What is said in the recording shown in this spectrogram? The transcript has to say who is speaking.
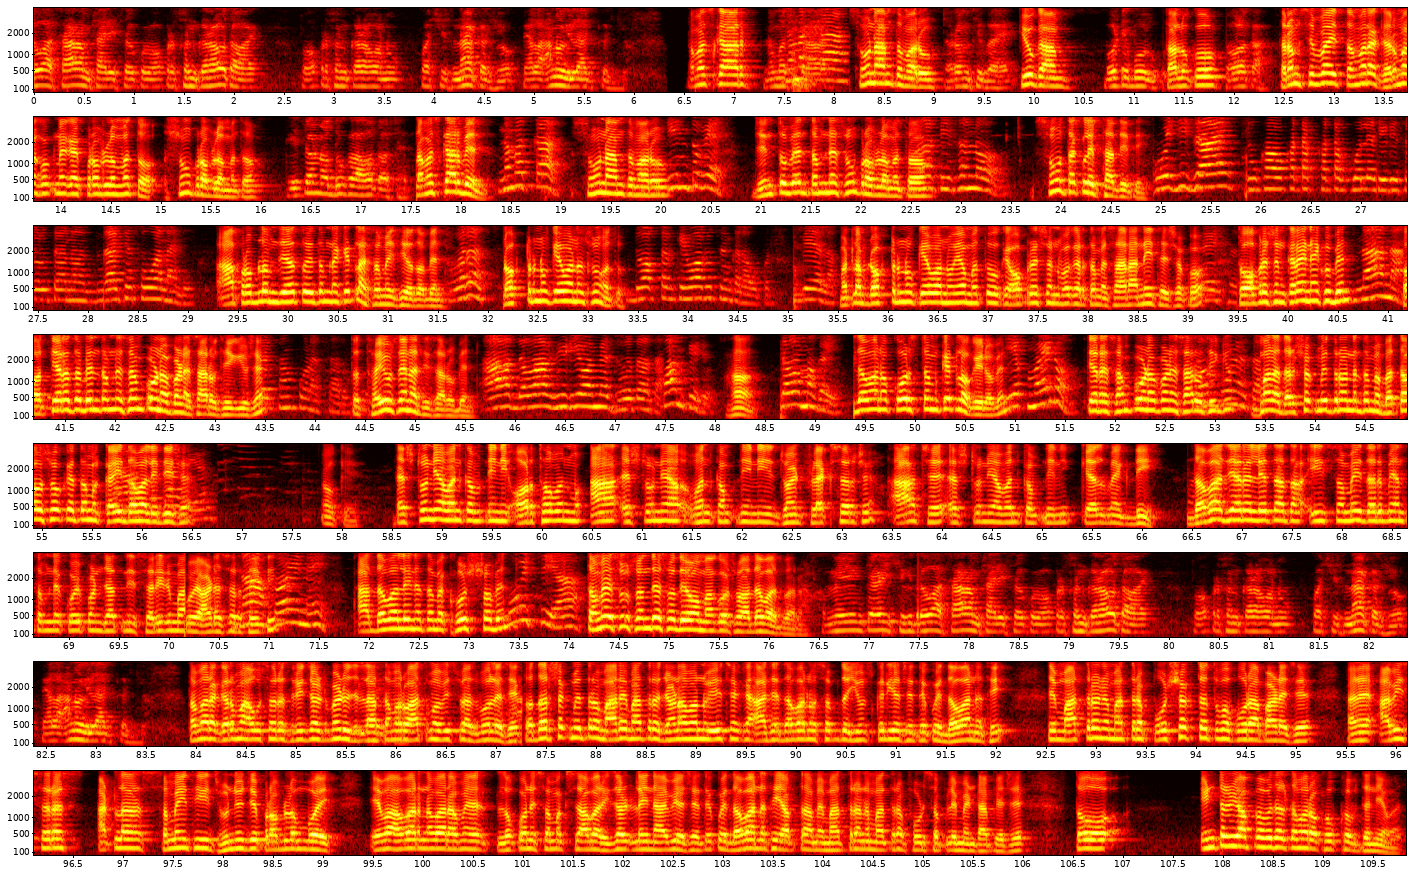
Speaker 1: દવા સારામાં સારી છે કોઈ ઓપરેશન કરાવતા હોય તો ઓપરેશન કરાવવાનું કોશિશ ના કરશો. પહેલાં આનો ઈલાજ કરજો.
Speaker 2: નમસ્કાર.
Speaker 1: નમસ્કાર.
Speaker 2: શું નામ તમારું?
Speaker 1: ધરમસિંહભાઈ.
Speaker 2: કયું ગામ?
Speaker 1: મોટી બોરું.
Speaker 2: તાલુકો?
Speaker 1: ધોળકા.
Speaker 2: ધરમસિંહભાઈ તમારા ઘરમાં કોકને કંઈક પ્રોબ્લેમ હતો? શું પ્રોબ્લેમ હતો?
Speaker 1: ઢીચણનો દુખાવો તો છે.
Speaker 2: નમસ્કાર બેન.
Speaker 3: નમસ્કાર.
Speaker 2: શું નામ તમારું?
Speaker 3: ચિંતુબેન
Speaker 2: જીંતુબેન તમને શું પ્રોબ્લેમ હતો? શું તકલીફ થતી હતી?
Speaker 3: કોઈ જાય દુખાવો ખટક ખટક બોલે સીડી સડતા ન રાતે સુવા ના દે.
Speaker 2: આ પ્રોબ્લેમ જે હતો એ તમને કેટલા સમયથી હતો બેન?
Speaker 3: વરસ.
Speaker 2: ડોક્ટરનું કહેવાનું શું હતું?
Speaker 3: ડોક્ટર કે ઓપરેશન કરાવવું પડશે.
Speaker 2: મતલબ ડોક્ટરનું કહેવાનું એમ હતું કે ઓપરેશન વગર તમે સારા નહીં થઈ શકો. તો ઓપરેશન કરાવી નાખ્યું બેન?
Speaker 3: ના ના.
Speaker 2: તો અત્યારે તો બેન તમને સંપૂર્ણપણે સારું થઈ ગયું છે.
Speaker 3: સંપૂર્ણ સારું.
Speaker 2: તો થયું શેનાથી સારું બેન?
Speaker 3: આ દવા વીડિયો અમે જોતા હતા. ફોન કર્યો.
Speaker 2: હા. દવાનો કોર્સ તમે કેટલો કર્યો બેન?
Speaker 3: એક મહિનો.
Speaker 2: ત્યારે સંપૂર્ણપણે સારું થઈ ગયું? મારા દર્શક મિત્રોને તમે બતાવશો કે તમે કઈ દવા લીધી છે? ઓકે. એસ્ટોનિયા વન કંપનીની ઓર્થોવન આ એસ્ટોનિયા વન કંપનીની જોઈન્ટ ફ્લેક્સર છે. આ છે એસ્ટોનિયા વન કંપનીની કેલમેક ડી. દવા જ્યારે લેતા હતા એ સમય દરમિયાન તમને કોઈ પણ જાતની શરીરમાં કોઈ આડઅસર થઈ હતી આ દવા લઈને તમે ખુશ છો બેન? તમે શું સંદેશો દેવા માંગો છો આ દવા દ્વારા?
Speaker 1: અમે એમ કહીએ છીએ કે દવા સારામાં સારી છે કોઈ ઓપરેશન કરાવતા હોય તો ઓપરેશન કરાવવાનું કોશિશ ના કરશો પહેલાં આનો ઈલાજ કરજો.
Speaker 2: તમારા ઘરમાં આવું સરસ રિઝલ્ટ મળ્યું છે એટલે તમારો આત્મવિશ્વાસ બોલે છે. તો દર્શક મિત્રો મારે માત્ર જણાવવાનું એ છે કે આ જે દવાનો શબ્દ યુઝ કરીએ છીએ તે કોઈ દવા નથી. તે માત્ર ને માત્ર પોષક તત્વો પૂરા પાડે છે અને આવી સરસ આટલા સમયથી જૂની જે પ્રોબ્લેમ હોય, એવા અવારનવાર અમે લોકોની સમક્ષ આવા રિઝલ્ટ લઈને આવીએ છીએ. તે કોઈ દવા નથી આપતા, અમે માત્ર ને માત્ર ફૂડ સપ્લિમેન્ટ આપીએ છીએ. તો ઇન્ટરવ્યૂ આપવા બદલ તમારો ખૂબ ખૂબ ધન્યવાદ.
